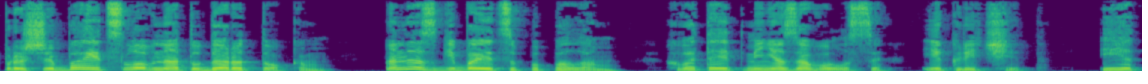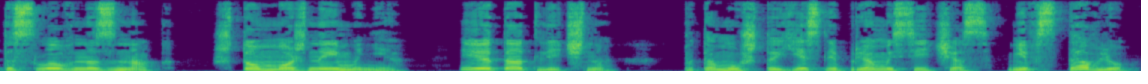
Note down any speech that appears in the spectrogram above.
прошибает словно от удара током. Она сгибается пополам, хватает меня за волосы и кричит. И это словно знак, что можно и мне. И это отлично, потому что если прямо сейчас не вставлю,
